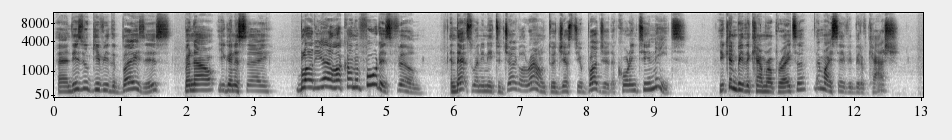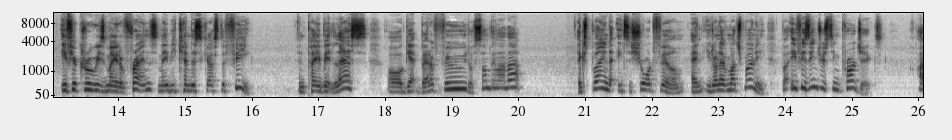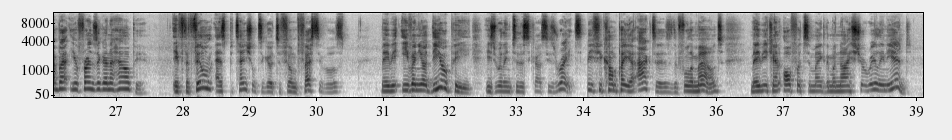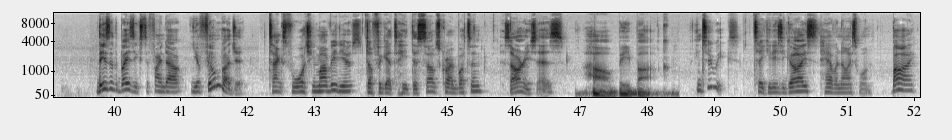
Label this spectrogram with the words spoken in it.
And this will give you the basis, but now you're gonna say, bloody hell, I can't afford this film. And that's when you need to juggle around to adjust your budget according to your needs. You can be the camera operator, that might save you a bit of cash. If your crew is made of friends, maybe you can discuss the fee and pay a bit less or get better food or something like that. Explain that it's a short film and you don't have much money, but if it's interesting project, I bet your friends are going to help you. If the film has potential to go to film festivals, maybe even your DOP is willing to discuss his rates. If you can't pay your actors the full amount, maybe you can offer to make them a nice show reel in the end. These are the basics to find out your film budget. Thanks for watching my videos. Don't forget to hit the subscribe button. As Arnie says, I'll be back. In two weeks. Take it easy guys. Have a nice one. Bye.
